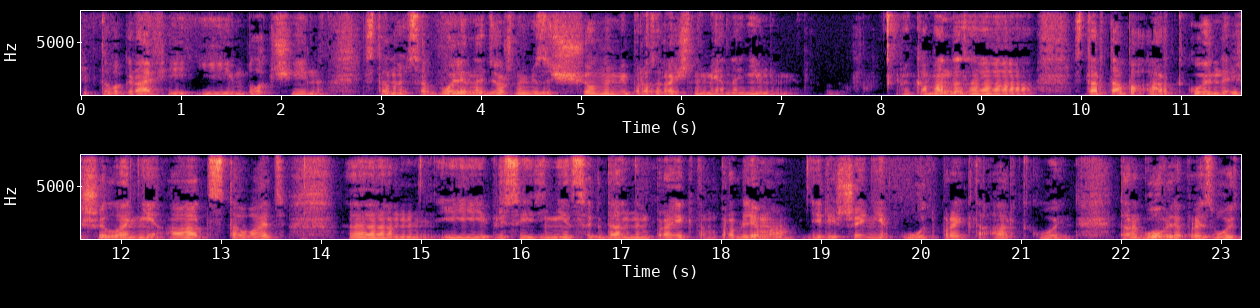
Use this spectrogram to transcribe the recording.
криптографии и блокчейна, становятся более надежными, защищенными, прозрачными, анонимными. Команда за стартапа ArtCoin решила не отставать э, и присоединиться к данным проектам. Проблема и решение от проекта ArtCoin. Торговля производит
